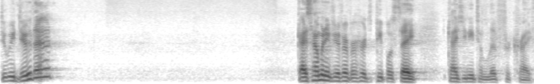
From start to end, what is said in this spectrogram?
Do we do that? Guys, how many of you have ever heard people say, guys, you need to live for Christ?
